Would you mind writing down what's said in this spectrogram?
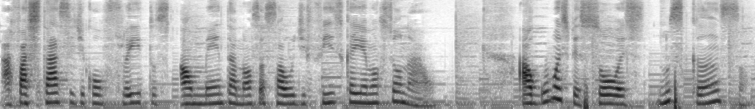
Afastar-se de conflitos aumenta a nossa saúde física e emocional. Algumas pessoas nos cansam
